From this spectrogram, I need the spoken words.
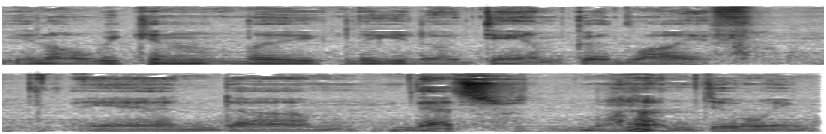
you know, we can lead a damn good life. And um, that's what I'm doing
